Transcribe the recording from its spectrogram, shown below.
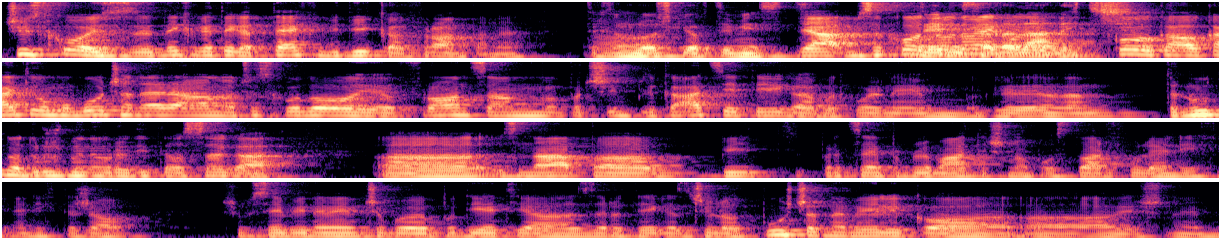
Čisto iz nekega tega teh vidika fronta. Ne. Tehnološki optimist. Ja, mislim, tako, da Radonalić. tako, kao, kaj ti omogoča nerealno, če shodo je front, sam pač implikacije tega, pa tako, ne vem, glede na trenutno družbeno ureditev vsega, uh, zna pa biti precej problematično, pa ustvar ful enih, enih težav. Še posebej, ne vem, če bodo podjetja zaradi tega začela odpuščati na veliko, uh, a veš, ne vem,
